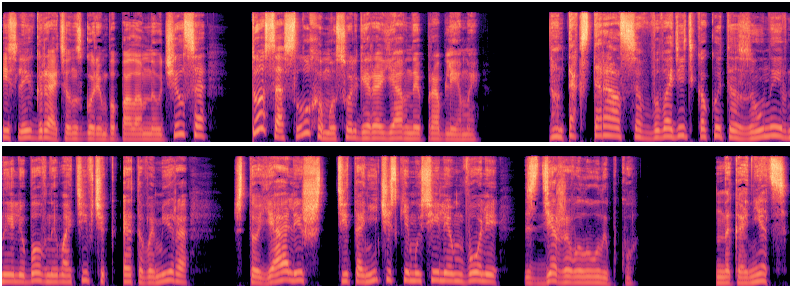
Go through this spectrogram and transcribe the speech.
Если играть он с горем пополам научился, то со слухом у Сольгера явные проблемы. Он так старался выводить какой-то заунывный любовный мотивчик этого мира, что я лишь титаническим усилием воли сдерживала улыбку. Наконец,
